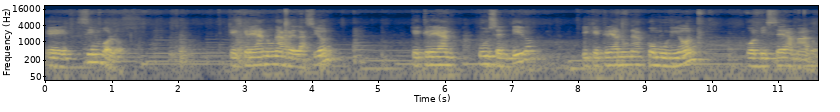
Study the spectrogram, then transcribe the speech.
eh, símbolos que crean una relación, que crean un sentido y que crean una comunión con mi ser amado.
